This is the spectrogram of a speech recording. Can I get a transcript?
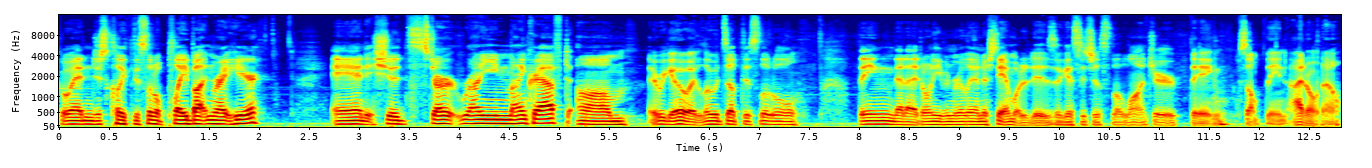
go ahead and just click this little play button right here and it should start running Minecraft. Um, there we go. It loads up this little thing that I don't even really understand what it is. I guess it's just the launcher thing, something. I don't know.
